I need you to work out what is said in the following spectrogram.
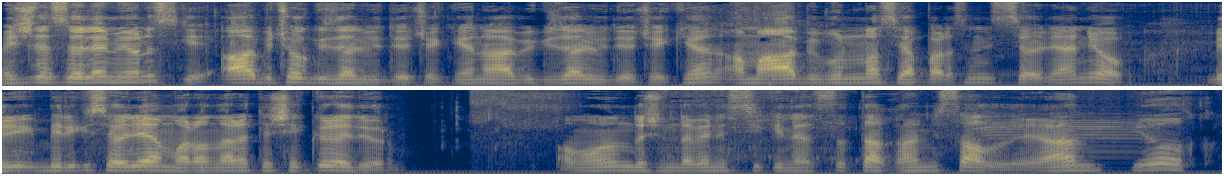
Hiç de söylemiyorsunuz ki. Abi çok güzel video çekiyorsun. Abi güzel video çekiyorsun. Ama abi bunu nasıl yaparsın hiç söyleyen yok. Bir, bir iki söyleyen var. Onlara teşekkür ediyorum. Ama onun dışında beni sikine takan sallayan yok.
